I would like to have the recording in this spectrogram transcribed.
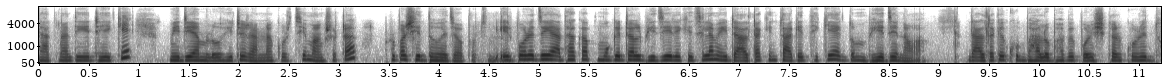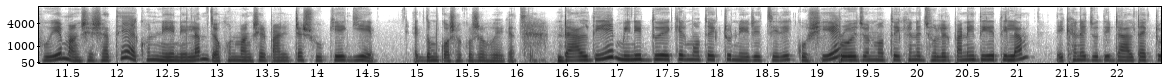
ঢাকনা দিয়ে ঢেকে মিডিয়াম লো হিটে রান্না করছি মাংসটা। প্রপার সিদ্ধ হয়ে যাওয়া পর্যন্ত। এরপরে যে আধা কাপ মুগের ডাল ভিজিয়ে রেখেছিলাম, এই ডালটা কিন্তু আগে থেকে একদম ভেজে নেওয়া। ডালটাকে খুব ভালোভাবে পরিষ্কার করে ধুয়ে মাংসের সাথে এখন নিয়ে নিলাম, যখন মাংসের পানিটা শুকিয়ে গিয়ে একদম কষা কষা হয়ে গেছে। ডাল দিয়ে মিনিট দুয়েকের মতো একটু নেড়ে চেড়ে কষিয়ে, প্রয়োজন মতো এখানে ঝোলের পানি দিয়ে দিলাম। এখানে যদি ডালটা একটু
